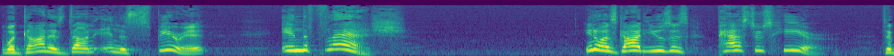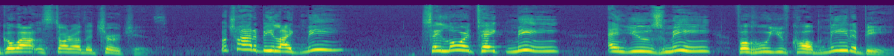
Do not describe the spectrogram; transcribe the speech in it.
what God has done in the spirit in the flesh. You know, as God uses pastors here to go out and start other churches, don't try to be like me. Say, Lord, take me and use me for who you've called me to be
